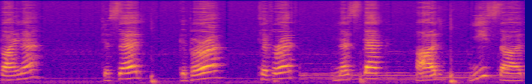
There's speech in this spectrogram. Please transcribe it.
Bina, Chesed, Geburah, Tiferet, Netzach, Hod, Yesod,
